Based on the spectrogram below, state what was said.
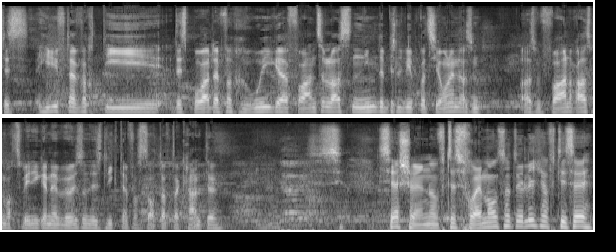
Das hilft einfach, die, das Board einfach ruhiger fahren zu lassen, nimmt ein bisschen Vibrationen aus dem, aus dem Fahren raus, macht es weniger nervös und es liegt einfach satt auf der Kante. Sehr schön. Auf das freuen wir uns natürlich, auf diese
